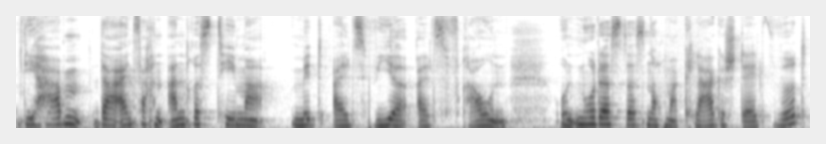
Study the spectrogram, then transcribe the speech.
die haben da einfach ein anderes Thema mit als wir als Frauen. Und nur, dass das nochmal klargestellt wird,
